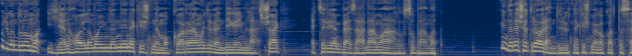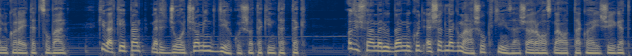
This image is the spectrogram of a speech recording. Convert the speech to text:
Úgy gondolom, ha ilyen hajlamaim lennének, és nem akarnám, hogy a vendégeim lássák, egyszerűen bezárnám a hálószobámat. Minden esetre a rendőröknek is megakadt a szemük a rejtett szobán. Kiváltképpen, mert George-ra, mint gyilkosra tekintettek. Az is felmerült bennük, hogy esetleg mások kínzására használhatták a helyiséget.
